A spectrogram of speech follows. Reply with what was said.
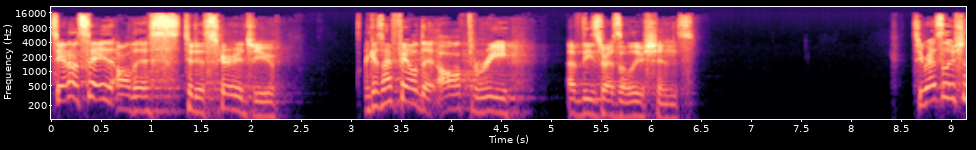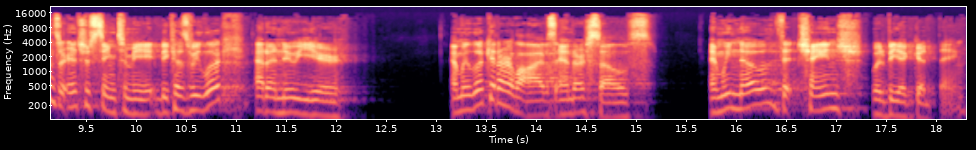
See, I don't say all this to discourage you, because I failed at all three of these resolutions. See, resolutions are interesting to me because we look at a new year and we look at our lives and ourselves and we know that change would be a good thing.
